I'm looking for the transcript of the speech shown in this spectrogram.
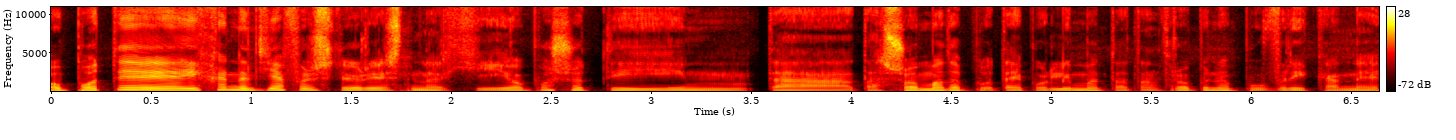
Οπότε είχαν διάφορες θεωρίες στην αρχή, όπως ότι μ, τα, τα σώματα, που- τα υπολείμματα, τα ανθρώπινα που βρήκανε,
